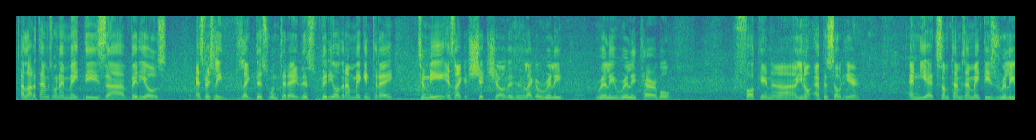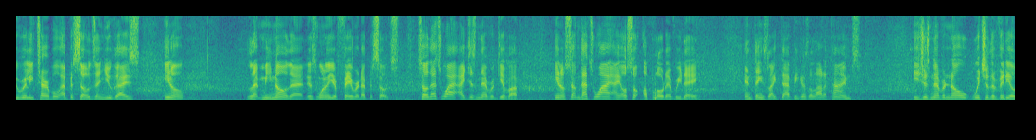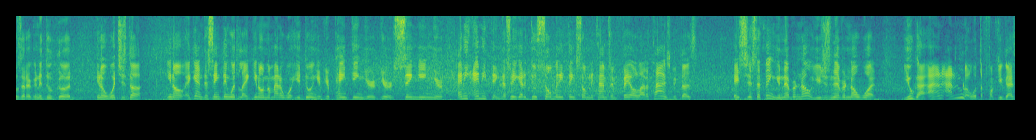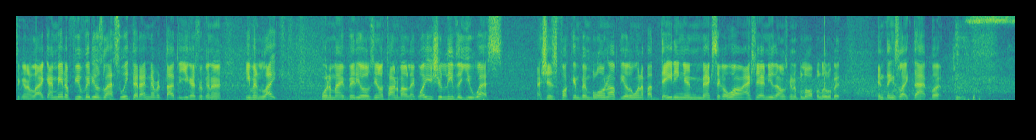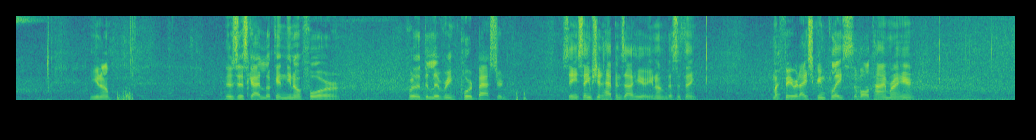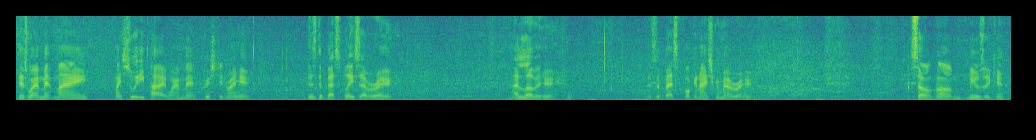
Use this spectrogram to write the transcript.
a lot of times when I make these uh, videos, especially like this one today, this video that I'm making today, to me is like a shit show. This is like a really, really, really terrible fucking, uh, you know, episode here. And yet sometimes I make these really, really terrible episodes and you guys, you know, let me know that is one of your favorite episodes. So that's why I just never give up. You know, some that's why I also upload every day and things like that because a lot of times you just never know which of the videos that are going to do good you know which is the you know again the same thing with like you know no matter what you're doing if you're painting you're you're singing you're any anything that's why you got to do so many things so many times and fail a lot of times because it's just a thing you never know you just never know what you guys I, I don't know what the fuck you guys are gonna like. I made a few videos last week that i never thought that you guys were gonna even like. One of my videos you know talking about like why you should leave the us that shit's fucking been blown up. The other one about dating in mexico. Well actually i knew that one was gonna blow up a little bit and things like that but you know. There's this guy looking you know for for the delivery poor bastard. See same shit happens out here you know? That's the thing my favorite ice cream place of all time right here. This is where i met my my sweetie pie where i met christian right here. This is the best place ever right here. I love it here. This is the best fucking ice cream ever right here. So, oh, music, eh?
